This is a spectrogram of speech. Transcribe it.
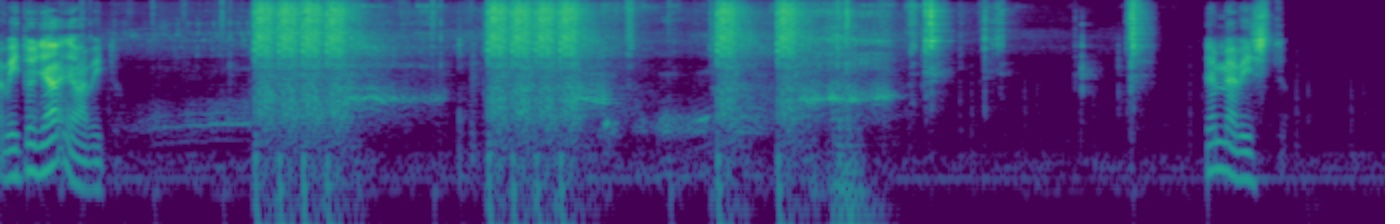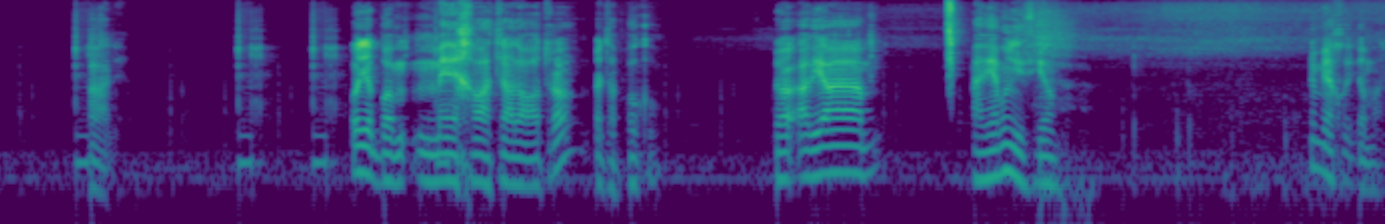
¿Me ha visto ya? Ya me ha visto. Ya me ha visto. Vale. Oye, pues me he dejado atrás a otro. Pero tampoco. Pero había. Había munición. No me ha jodido más.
